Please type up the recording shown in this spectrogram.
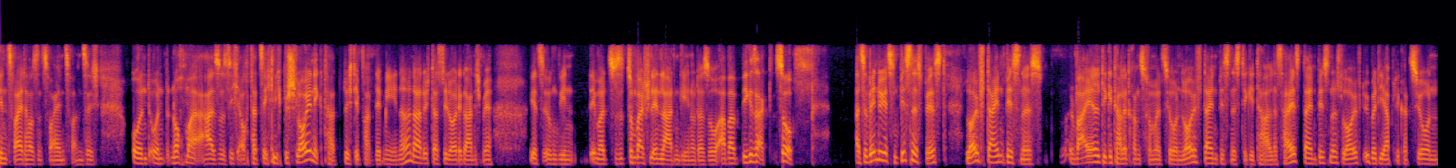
in 2022 und, und nochmal also sich auch tatsächlich beschleunigt hat durch die Pandemie, ne? dadurch, dass die Leute gar nicht mehr jetzt irgendwie immer zu, zum Beispiel in den Laden gehen oder so. Aber wie gesagt, so, also wenn du jetzt ein Business bist, läuft dein Business weil digitale Transformation läuft dein Business digital. Das heißt, dein Business läuft über die Applikationen,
